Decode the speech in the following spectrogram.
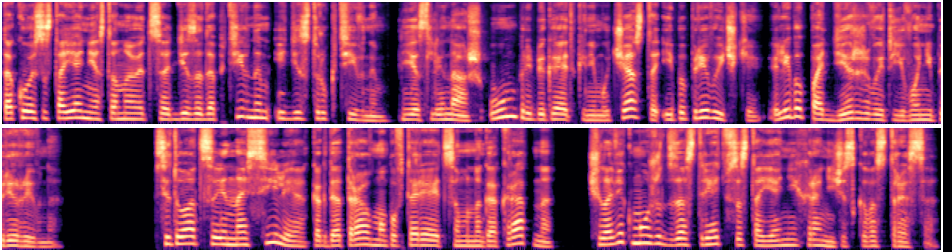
Такое состояние становится дезадаптивным и деструктивным, если наш ум прибегает к нему часто и по привычке, либо поддерживает его непрерывно. В ситуации насилия, когда травма повторяется многократно, человек может застрять в состоянии хронического стресса.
